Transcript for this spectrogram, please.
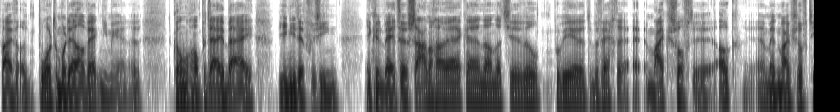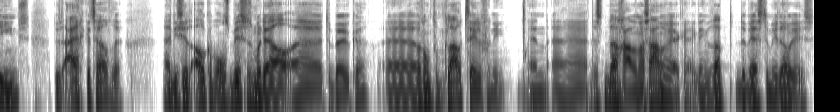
het poortenmodel werkt niet meer. Er komen gewoon partijen bij die je niet hebt voorzien. je kunt beter samen gaan werken dan dat je wil proberen te bevechten. Microsoft uh, ook, met Microsoft Teams, doet eigenlijk hetzelfde. Die zit ook op ons businessmodel uh, te beuken rondom cloud telefonie. En uh, dus dan gaan we maar samenwerken. Ik denk dat dat de beste methode is.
